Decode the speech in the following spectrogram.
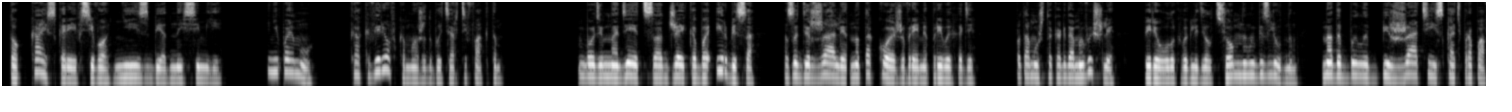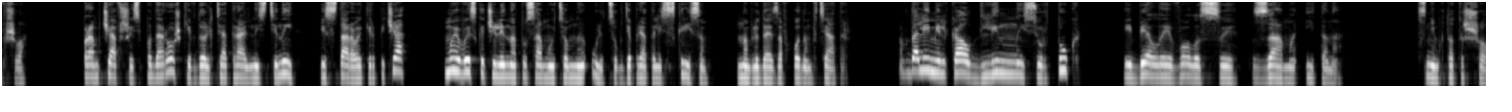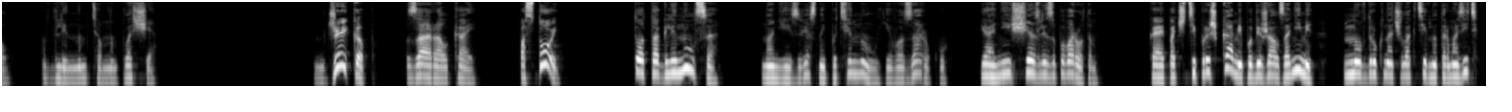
то Кай, скорее всего, не из бедной семьи. И не пойму, как веревка может быть артефактом. Будем надеяться, Джейкоба Ирбиса — задержали на такое же время при выходе, потому что, когда мы вышли, переулок выглядел темным и безлюдным, надо было бежать и искать пропавшего. Промчавшись по дорожке вдоль театральной стены из старого кирпича, мы выскочили на ту самую темную улицу, где прятались с Крисом, наблюдая за входом в театр. Вдали мелькал длинный сюртук и белые волосы зама Итана. С ним кто-то шел в длинном темном плаще. «Джейкоб!» — заорал Кай. «Постой!» Тот оглянулся, но неизвестный потянул его за руку, и они исчезли за поворотом. Кай почти прыжками побежал за ними, но вдруг начал активно тормозить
